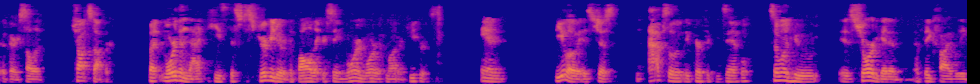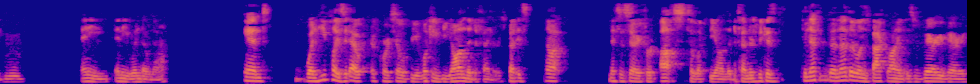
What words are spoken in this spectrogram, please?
a very solid shot stopper. But more than that, he's this distributor of the ball that you're seeing more and more with modern keepers. And Bijlow is just an absolutely perfect example. Someone who is sure to get a, a big five league move any any window now. And when he plays it out, of course, he'll be looking beyond the defenders. But it's not necessary for us to look beyond the defenders because the, ne- the Netherlands back line is very, very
